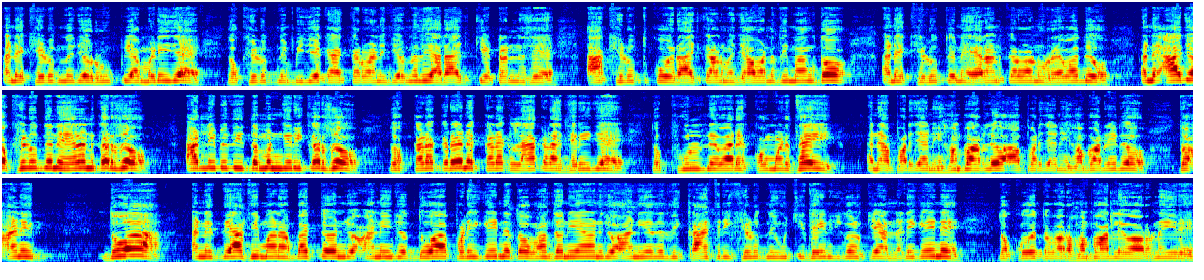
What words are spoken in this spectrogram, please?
અને ખેડૂતને જો રૂપિયા મળી જાય તો ખેડૂતને બીજે કાંઈ કરવાની જરૂર નથી. આ રાજકીય ટન છે. આ ખેડૂત કોઈ રાજકારણમાં જવા નથી માંગતો. અને ખેડૂતને હેરાન કરવાનું રહેવા દો. અને આ જો ખેડૂતને હેરાન કરશો, આટલી બધી દમનગીરી કરશો, તો કડક રહે ને કડક લાકડા ધરી જાય. તો ફૂલને વારે કોમળ થઈ અને આ પ્રજાની સંભાળ લ્યો, આ પ્રજાની સંભાળ નહીં લો. તો આની દુઆ. અને ત્યાંથી માણસ બચતો જો આની જો દુઆ પડી ગઈ ને તો વાંધો નહીં આવે જો આની અંદરથી કાંચરી ખેડૂતની ઊંચી થઈને ક્યાં નડી ગઈ ને, તો કોઈ તમારો હંફાર લેવાનો નહીં રહે.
